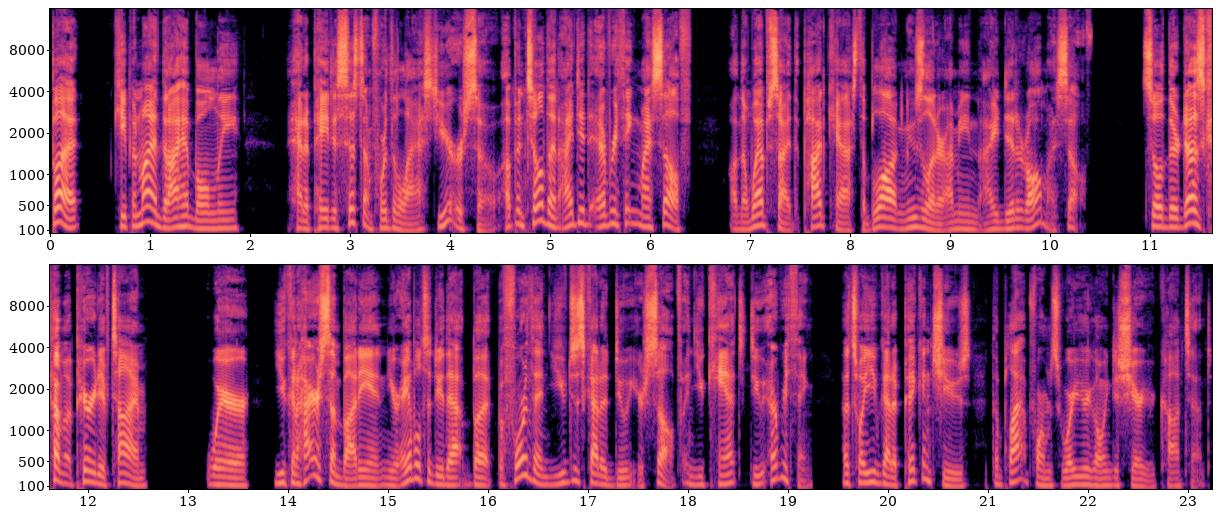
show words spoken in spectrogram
But keep in mind that I have only had a paid assistant for the last year or so. Up until then, I did everything myself on the website, the podcast, the blog, newsletter. I mean, I did it all myself. So there does come a period of time where you can hire somebody and you're able to do that. But before then, you've just got to do it yourself and you can't do everything. That's why you've got to pick and choose the platforms where you're going to share your content.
